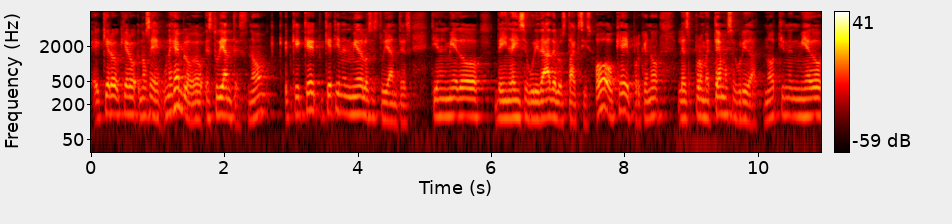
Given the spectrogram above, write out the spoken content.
eh, quiero, quiero, no sé, un ejemplo, estudiantes, ¿no? ¿Qué, qué, qué tienen miedo los estudiantes? Tienen miedo de la inseguridad de los taxis. Oh, ok, ¿por qué no les prometemos seguridad? ¿No? Tienen miedo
